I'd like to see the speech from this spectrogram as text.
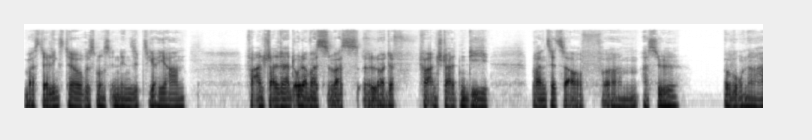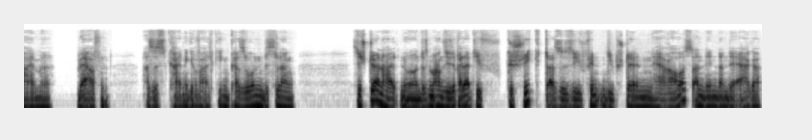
was der Linksterrorismus in den 70er Jahren veranstaltet hat oder was, was äh, Leute veranstalten, die Brandsätze auf ähm, Asyl Bewohnerheime werfen. Also es ist keine Gewalt gegen Personen bislang. Sie stören halt nur und das machen sie relativ geschickt. Also sie finden die Stellen heraus, an denen dann der Ärger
